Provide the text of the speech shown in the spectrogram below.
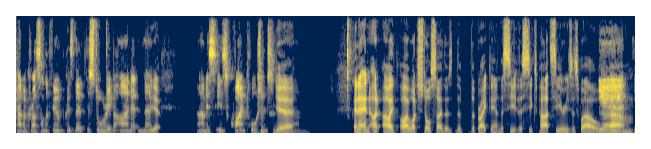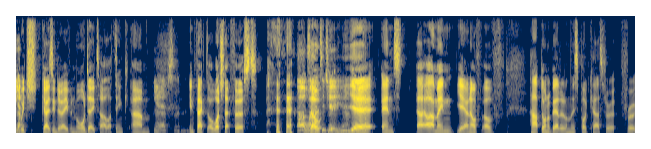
come across on the film because the the story behind it and the yeah. um, is is quite important. Yeah. Um, and and I I watched also the the, the breakdown the the six part series as well. Yeah, um, yep. which goes into even more detail. I think. Um, yeah, absolutely. In fact, I watched that first. oh wow! so, did you? Yeah. yeah and uh, I mean, yeah, and I've I've harped on about it on this podcast for for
